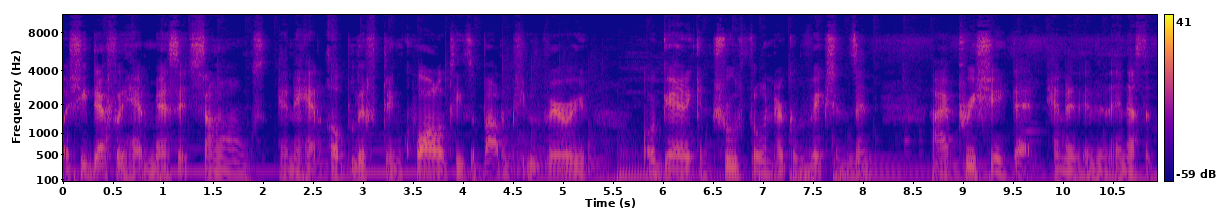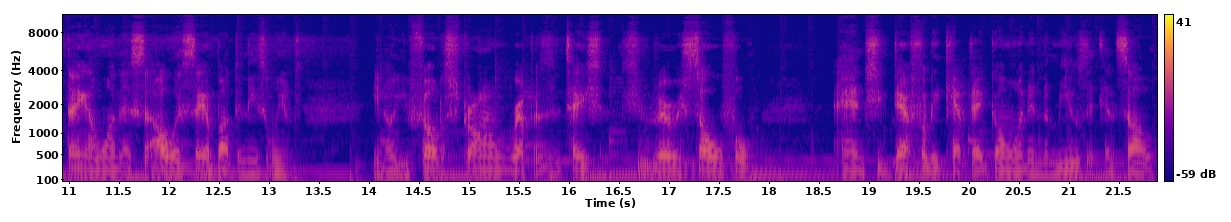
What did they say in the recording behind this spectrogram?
But she definitely had message songs and they had uplifting qualities about them. She was very organic and truthful in her convictions, and I appreciate that. And and, and that's the thing I want to always say about Deniece Williams. You know, you felt a strong representation. She was very soulful, and she definitely kept that going in the music. And so,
